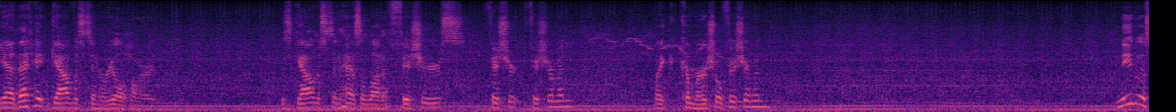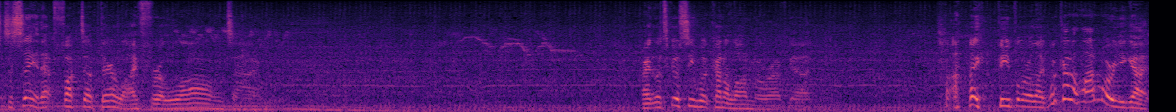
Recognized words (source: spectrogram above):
Yeah, that hit Galveston real hard. Because Galveston has a lot of fishers, fisher, fishermen, like commercial fishermen. Needless to say, that fucked up their life for a long time. Alright, let's go see what kind of lawnmower I've got. People are like, what kind of lawnmower you got?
